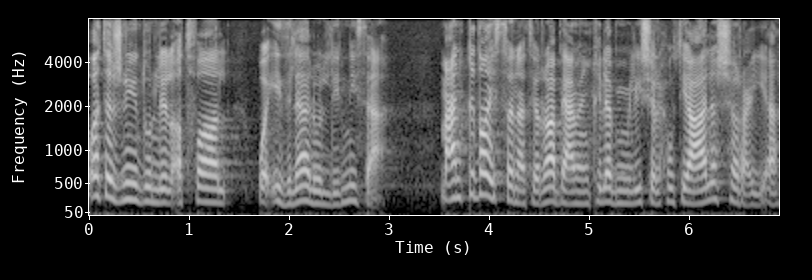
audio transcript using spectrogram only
وتجنيد للأطفال وإذلال للنساء. مع انقضاء السنة الرابعة من انقلاب ميليشيا الحوثي على الشرعية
